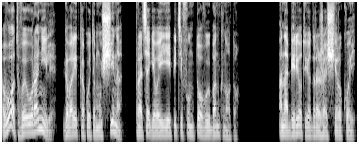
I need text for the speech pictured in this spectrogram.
«Вот, вы уронили», — говорит какой-то мужчина, протягивая ей пятифунтовую банкноту. Она берет ее дрожащей рукой.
